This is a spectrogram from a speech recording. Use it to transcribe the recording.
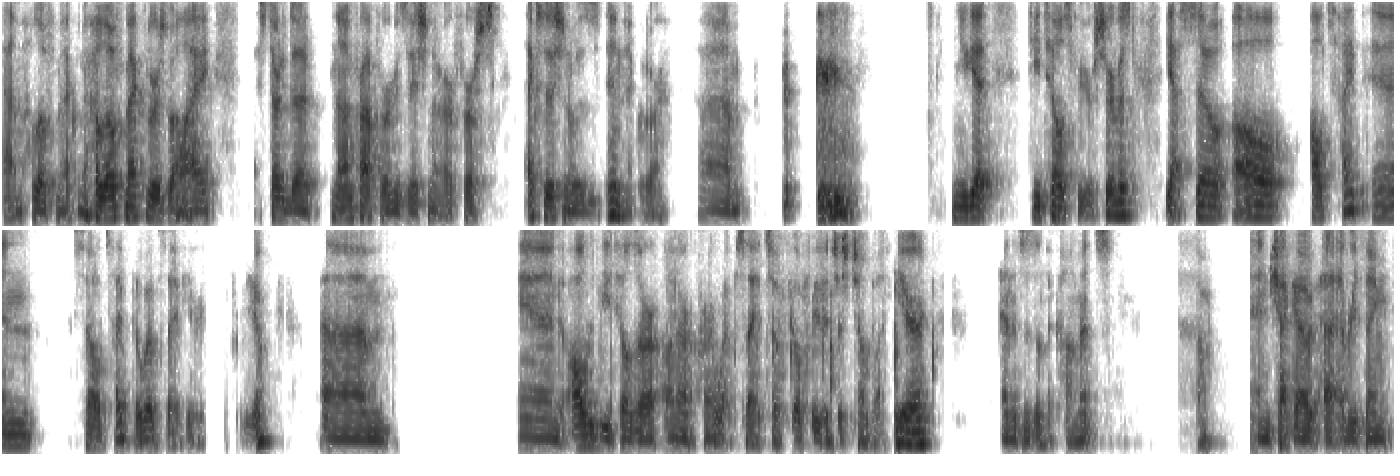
Um, hello from Ecuador. Hello from Ecuador as well. I, I started a nonprofit organization. Our first expedition was in Ecuador. Um, you get details for your service. Yes, so I'll I'll type in. So I'll type the website here for you, um, and all the details are on our, our website. So feel free to just jump on here and this is in the comments, um, and check out uh, everything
